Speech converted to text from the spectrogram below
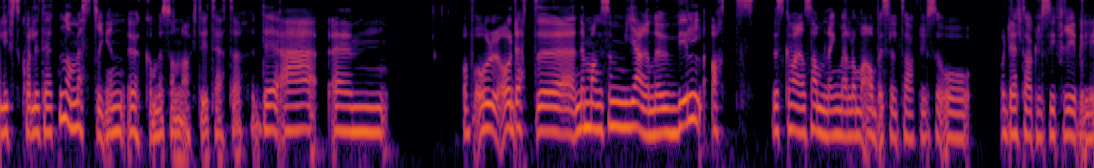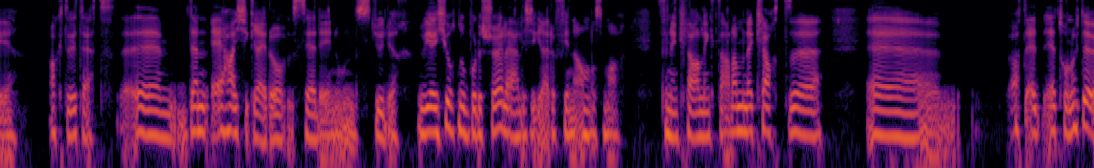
livskvaliteten og mestringen øker med sånne aktiviteter. Det er, um, og, og dette, det er mange som gjerne vil at det skal være en sammenheng mellom arbeidsdeltakelse og, og deltakelse i frivillig aktivitet. Um, den, jeg har ikke greid å se det i noen studier. Vi har ikke gjort noe på det sjøl, jeg har heller ikke greid å finne andre som har funnet en klar link der. Men det er klart eh, at jeg, jeg, tror nok det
